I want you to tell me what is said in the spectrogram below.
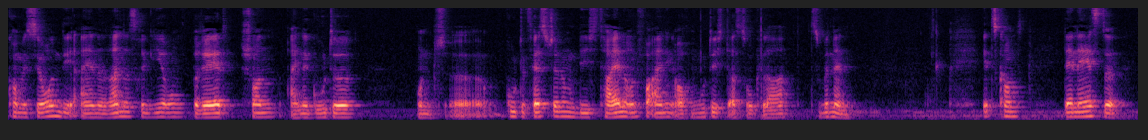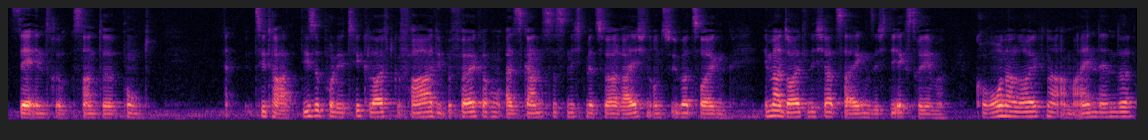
Kommission, die eine Landesregierung berät, schon eine gute und äh, gute Feststellung, die ich teile und vor allen Dingen auch mutig, das so klar zu benennen. Jetzt kommt der nächste sehr interessante Punkt. Zitat: Diese Politik läuft Gefahr, die Bevölkerung als Ganzes nicht mehr zu erreichen und zu überzeugen. Immer deutlicher zeigen sich die Extreme. Corona-Leugner am einen Ende,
